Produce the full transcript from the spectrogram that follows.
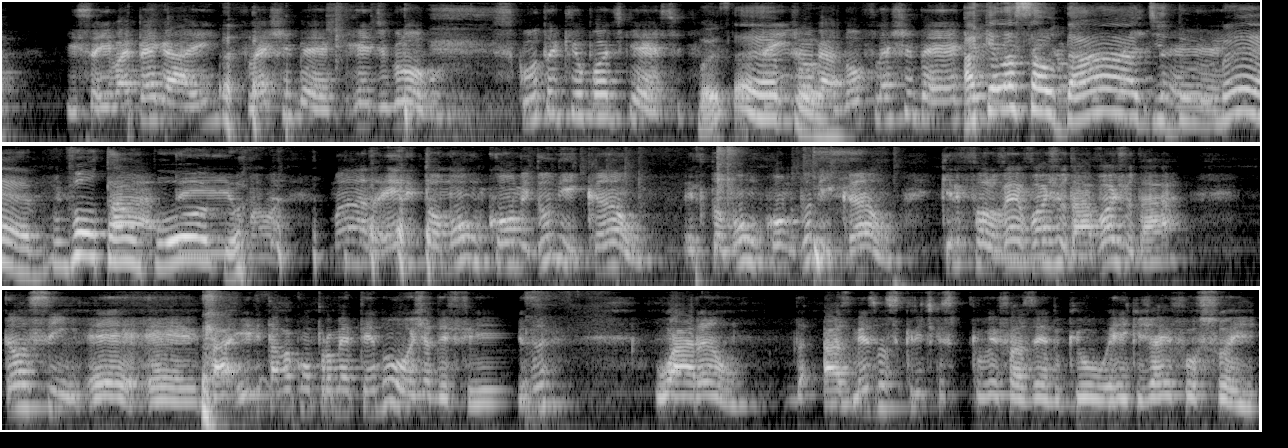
isso aí vai pegar, hein? Flashback. Rede Globo. Escuta aqui o podcast. Pois é. Tem pô. jogador flashback. Aquela saudade do, né? Voltar um pouco. Mano. mano, ele tomou um come do Nicão. Ele tomou um come do Nicão. Que ele falou, velho, vou ajudar, vou ajudar. Então, assim, é, é, tá, ele tava comprometendo hoje a defesa. O Arão as mesmas críticas que eu venho fazendo, que o Henrique já reforçou aí.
